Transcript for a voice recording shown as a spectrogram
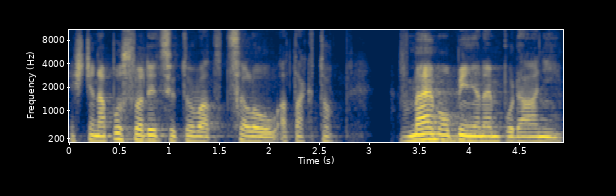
ještě naposledy citovat celou a takto v mém obměněném podání.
